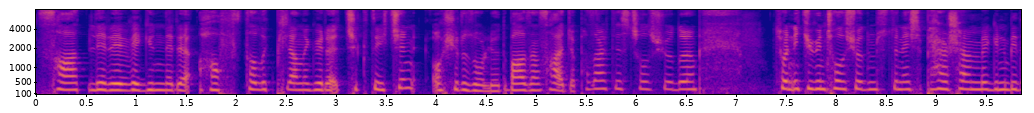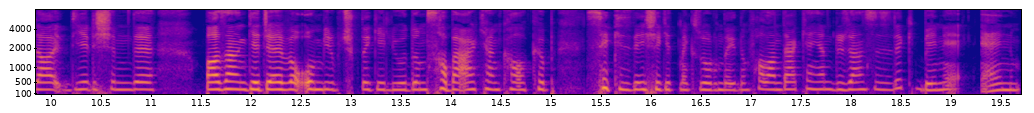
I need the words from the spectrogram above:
saatleri ve günleri haftalık plana göre çıktığı için aşırı zorluyordu. Bazen sadece pazartesi çalışıyordum. Sonra iki gün çalışıyordum üstüne işte perşembe günü bir daha diğer işimde. Bazen gece eve 11.30'da geliyordum. Sabah erken kalkıp 8'de işe gitmek zorundaydım falan derken yani düzensizlik beni en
